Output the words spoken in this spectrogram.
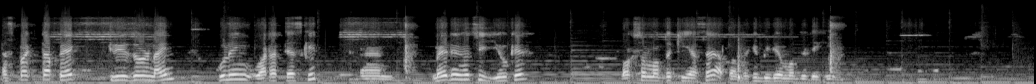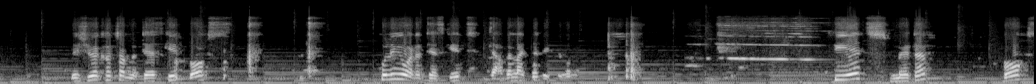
অ্যাসপেক্টা pack three zero nine cooling water test kit and made হচ্ছে ইউকে বক্সের মধ্যে কি আছে? আপনাদেরকে ভিডিওর মধ্যে দেখি। বেশিরভাগ হচ্ছে আপনার test kit box cooling water test kit যাদের লাগবে দেখতে পারেন pH meter box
